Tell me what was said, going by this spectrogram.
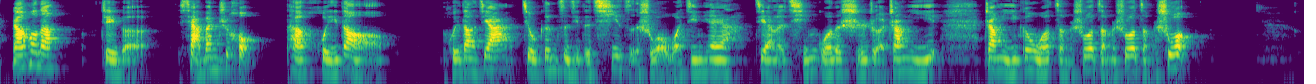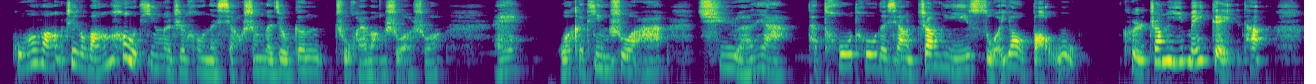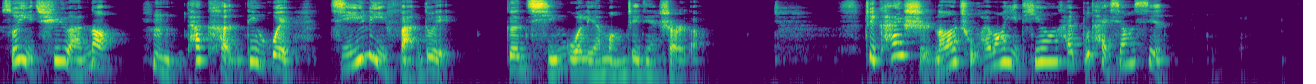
然后呢，这个下班之后，他回到回到家就跟自己的妻子说：“我今天呀见了秦国的使者张仪，张仪跟我怎么说怎么说怎么说。”国王这个王后听了之后呢，小声的就跟楚怀王说：“说，哎，我可听说啊，屈原呀，他偷偷的向张仪索要宝物，可是张仪没给他，所以屈原呢，哼，他肯定会极力反对跟秦国联盟这件事儿的。”这开始呢，楚怀王一听还不太相信。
